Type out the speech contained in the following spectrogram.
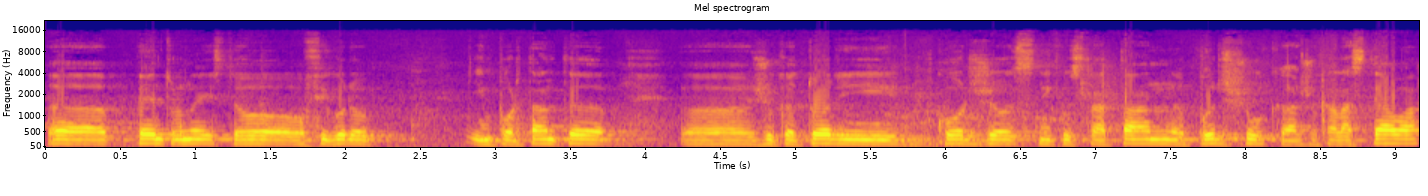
uh, pentru noi este o, o figură importantă Uh, jucătorii Corjos, Nicu Stratan, Pârșu, că a jucat la Steaua,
